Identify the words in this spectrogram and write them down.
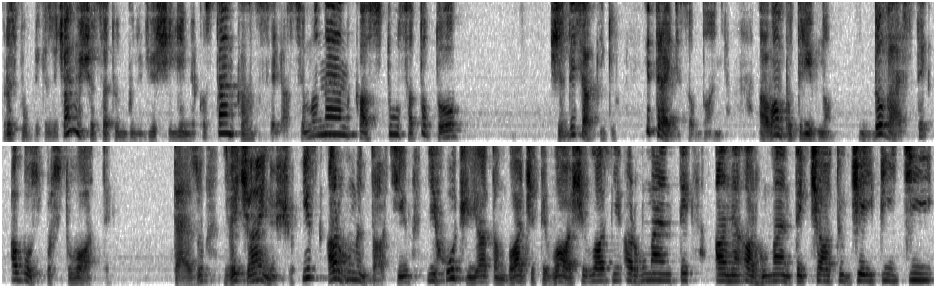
Республіки. Звичайно, що це тут будуть вірші Ліни Костенка, Василя Симоненка, Стуса, тобто шістдесятників. І третє завдання. А вам потрібно довести або спростувати тезу, звичайно, що із аргументацією, і хочу я там бачити ваші власні аргументи, а не аргументи чату JPT.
